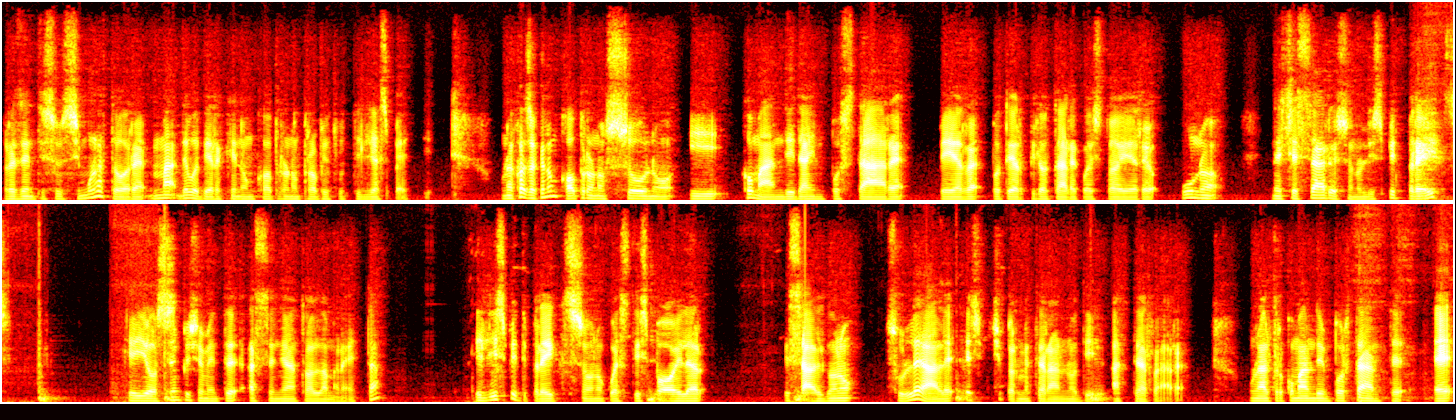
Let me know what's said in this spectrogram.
presenti sul simulatore, ma devo dire che non coprono proprio tutti gli aspetti. Una cosa che non coprono sono i comandi da impostare per poter pilotare questo aereo. Uno necessario sono gli speed brakes, che io ho semplicemente assegnato alla manetta e gli speed brake sono questi spoiler che salgono sulle ale e ci permetteranno di atterrare. Un altro comando importante è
